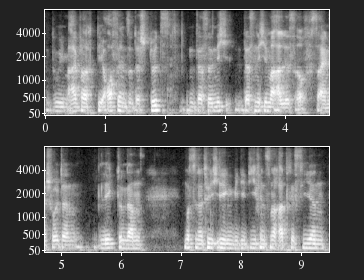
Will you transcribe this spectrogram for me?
du ihm einfach die Offense unterstützt und dass er nicht, dass nicht immer alles auf seinen Schultern liegt und dann musst du natürlich irgendwie die Defense noch adressieren.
